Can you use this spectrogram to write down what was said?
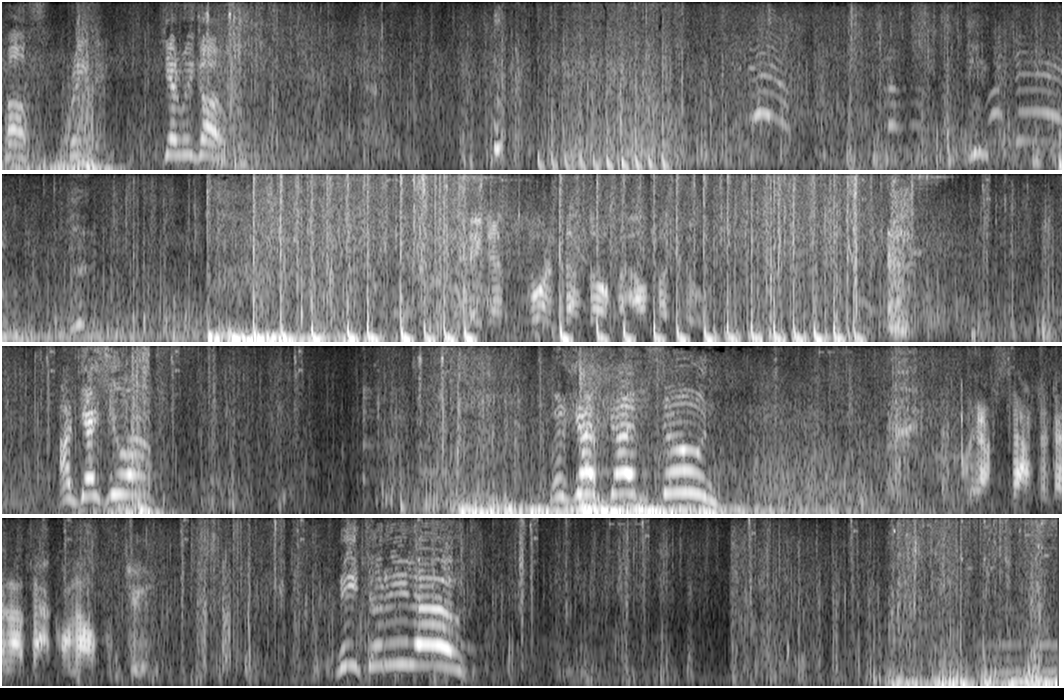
Pulse, breathing. Here we go. They just forced us off Alpha 2. I'll get you up. We'll get them soon. We have started an attack on Alpha 2. Need to reload.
